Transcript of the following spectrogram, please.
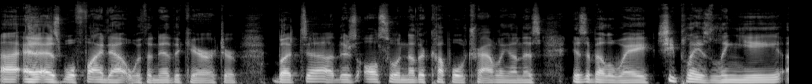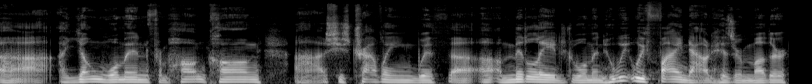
uh, as we'll find out with another character. But uh, there's also another couple traveling on this, Isabella Wei. She plays Ling Yi, uh, a young woman from Hong Kong. Uh, she's traveling with uh, a middle-aged woman who we, we find out is her mother,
